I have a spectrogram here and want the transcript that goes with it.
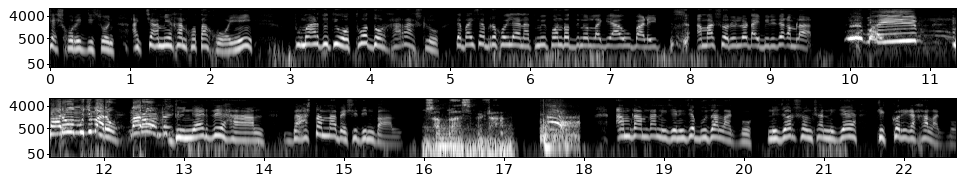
শেষ করে দিছন আচ্ছা আমি এখান কথা কই? তোমার যদি অত দরকার আসলো তে বাই সাবরে কইলা না, তুমি পনেরো দিনের লাগে আও বাড়িত আমার শরীরও ডায়াবেটিসে ও ভাই মারো মারো মারো। দুনিয়ার যে হাল বাঁচতাম না বেশি দিন বাল। সাব্বাস বেটা। আমরা আমরা নিজে নিজে বুঝা লাগবো নিজের সংসার নিজে ঠিক করে রাখা লাগবো।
